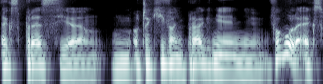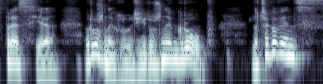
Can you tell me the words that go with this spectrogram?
ekspresję oczekiwań, pragnień, w ogóle ekspresję różnych ludzi, różnych grup. Dlaczego więc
